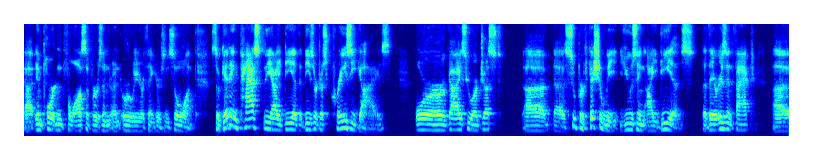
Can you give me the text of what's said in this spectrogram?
uh, important philosophers and, and, earlier thinkers and so on. So getting past the idea that these are just crazy guys or guys who are just uh, uh superficially using ideas, that there is in fact uh,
